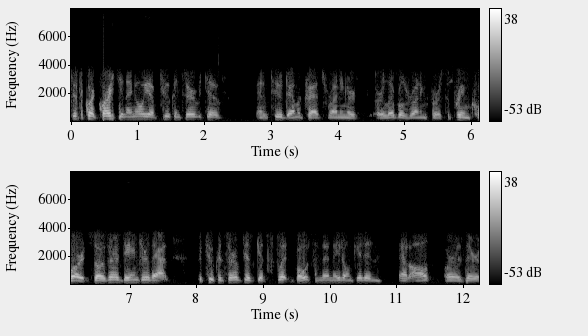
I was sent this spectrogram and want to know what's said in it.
Just a quick question. I know we have two conservative and two Democrats running or, or liberals running for a Supreme Court. So is there a danger that the two conservatives get split votes and then they don't get in at all? Or is there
